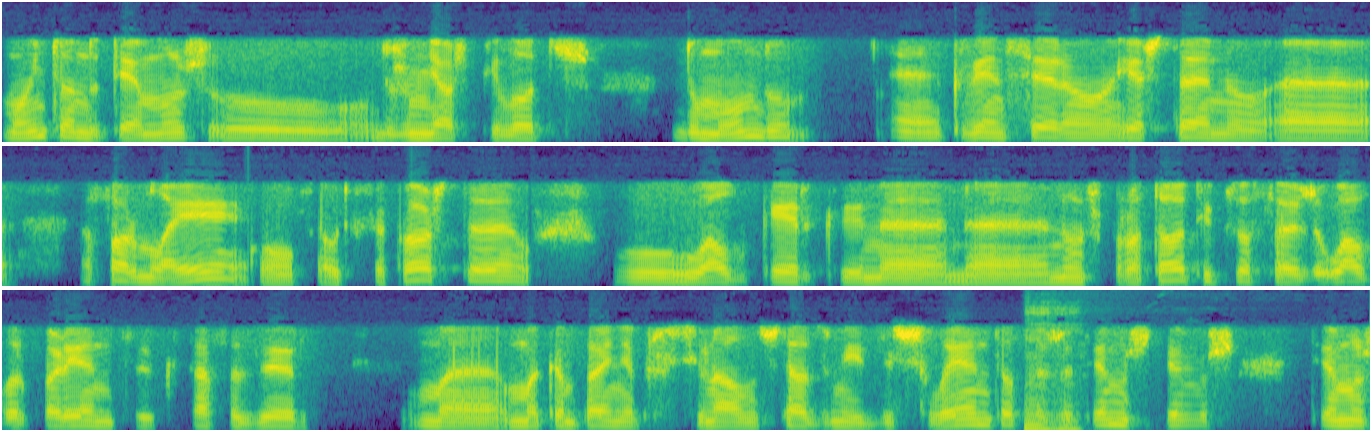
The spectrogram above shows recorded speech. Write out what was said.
muito, onde temos o, dos melhores pilotos do mundo eh, que venceram este ano a, a Fórmula E, com o Félix Acosta, o, o Albuquerque na, na, nos protótipos, ou seja, o Álvaro Parente que está a fazer uma, uma campanha profissional nos Estados Unidos excelente, ou seja, uhum. temos, temos temos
